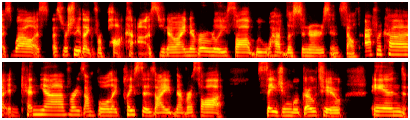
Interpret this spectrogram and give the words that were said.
as well, as, especially like for podcasts. You know, I never really thought we will have listeners in South Africa, in Kenya, for example, like places I never thought staging would go to. And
